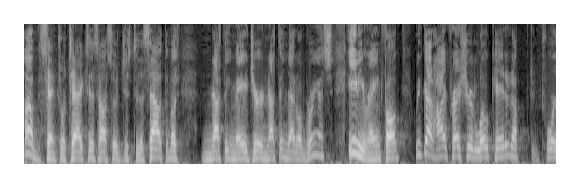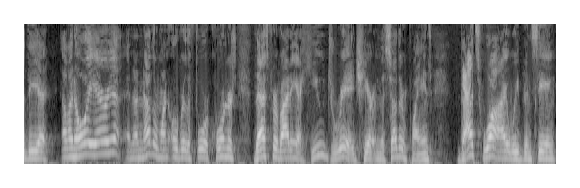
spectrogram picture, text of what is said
of central Texas, also just to the south of us. Nothing major, nothing that'll bring us any rainfall. We've got high pressure located up toward the uh, Illinois area and another one over the Four Corners. That's providing a huge ridge here in the southern plains. That's why we've been seeing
